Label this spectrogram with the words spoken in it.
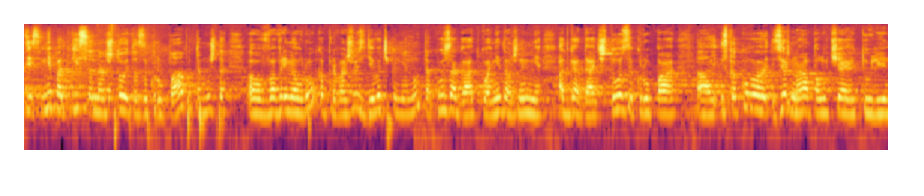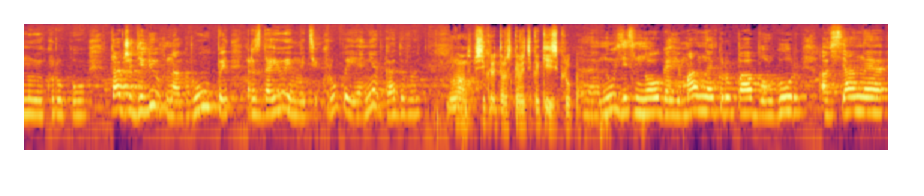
Здесь не подписано, что это за крупа, потому что э, во время урока провожу с девочками ну, такую загадку. Они должны мне отгадать, что за крупа, э, из какого зерна получают ту или иную крупу. Также делю их на группы, раздаю им эти крупы, и они отгадывают. Ну, нам по секрету расскажите, какие здесь крупы. Э, Ну, здесь много. И манная крупа, булгур, овсяная,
